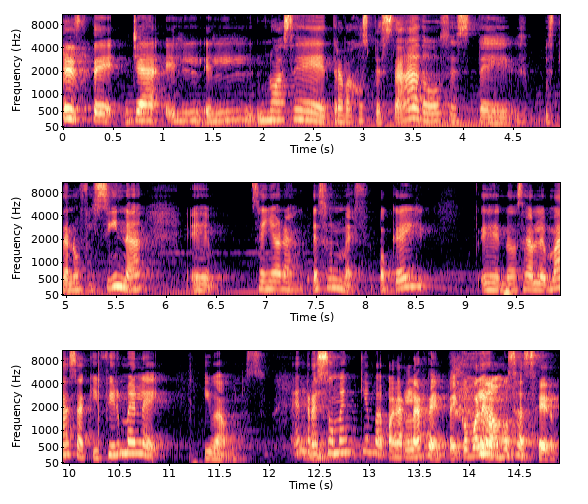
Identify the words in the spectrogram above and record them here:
Este, ya, él, él, no hace trabajos pesados, este, está en oficina. Eh, señora, es un mes, ¿ok? Eh, no se hable más, aquí fírmele y vámonos. En resumen, ¿quién va a pagar la renta y cómo le vamos a hacer?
